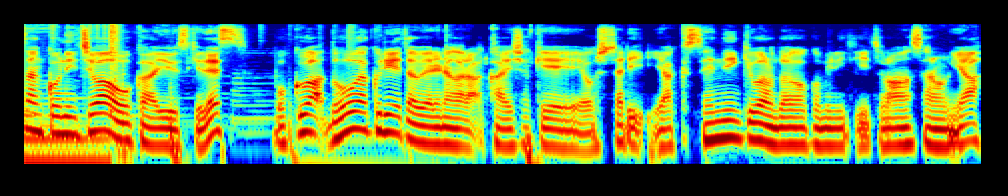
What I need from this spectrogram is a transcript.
さんこんにちは、大川祐介です。僕は動画クリエイターをやりながら会社経営をしたり、約1000人規模の動画コミュニティトランスサロンや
